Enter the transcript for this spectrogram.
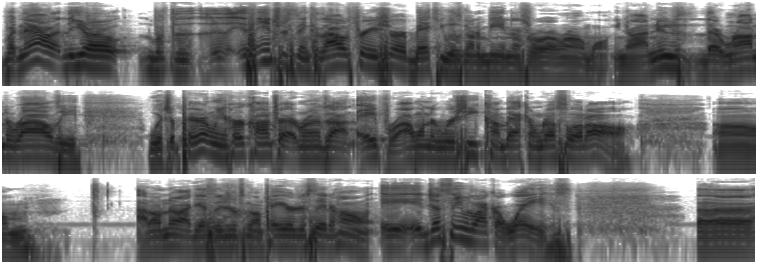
But now, you know, it's interesting because I was pretty sure Becky was going to be in this Royal Rumble. You know, I knew that Ronda Rousey, which apparently her contract runs out in April. I wonder where she come back and wrestle at all. Um, I don't know. I guess they're just gonna pay her to sit at home. It, it just seems like a waste. Uh,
